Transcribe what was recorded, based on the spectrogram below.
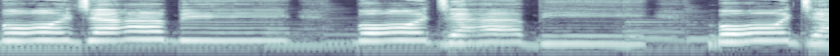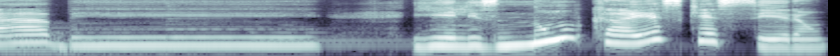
Bojabi, Bojabi, Bojabi. E eles nunca esqueceram.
